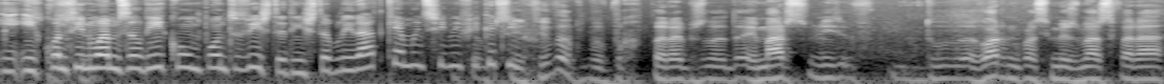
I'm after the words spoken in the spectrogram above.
e, e, continuamos ali com um ponto de vista de instabilidade que é muito significativo. Sim, reparamos, em março, agora no próximo mês de março, fará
